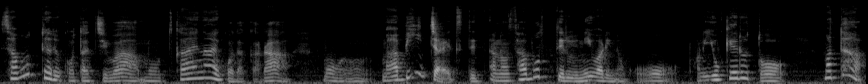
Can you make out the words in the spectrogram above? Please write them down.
サボってる子たちはもう使えない子だからもう間引いちゃえっつってあのサボってる2割の子をあの避けるとまた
